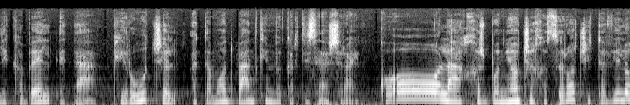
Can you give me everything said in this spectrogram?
לקבל את הפירוט של התאמות בנקים וכרטיסי אשראי. כל החשבוניות שחסרות, שתביא לו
